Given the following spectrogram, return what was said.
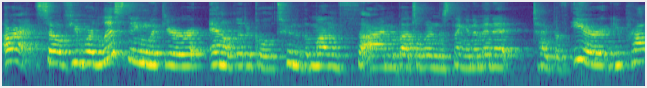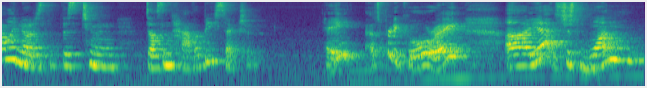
All right, so if you were listening with your analytical tune of the month, I'm about to learn this thing in a minute type of ear, you probably noticed that this tune doesn't have a B section. Hey, that's pretty cool, right? Uh, yeah, it's just one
